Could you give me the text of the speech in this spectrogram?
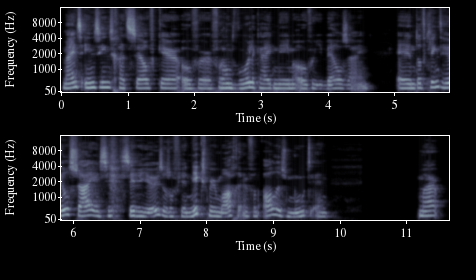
Mijns inziens gaat self-care over verantwoordelijkheid nemen over je welzijn. En dat klinkt heel saai en serieus, alsof je niks meer mag en van alles moet. En... Maar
